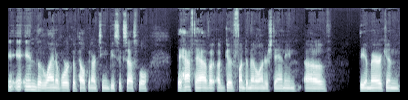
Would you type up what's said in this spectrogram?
in, the line of work of helping our team be successful, they have to have a, a good fundamental understanding of the American,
